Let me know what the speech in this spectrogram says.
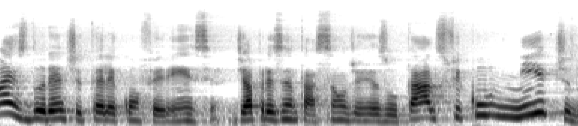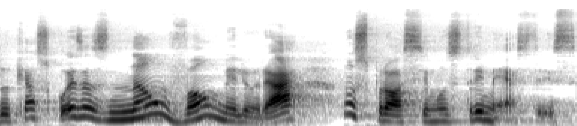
Mas durante teleconferência de apresentação de resultados, ficou nítido que as coisas não vão melhorar nos próximos trimestres.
